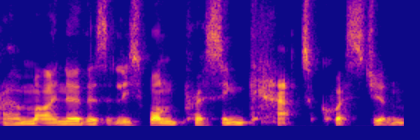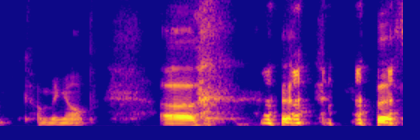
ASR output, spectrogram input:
Um, I know there's at least one pressing cat question coming up, uh, but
